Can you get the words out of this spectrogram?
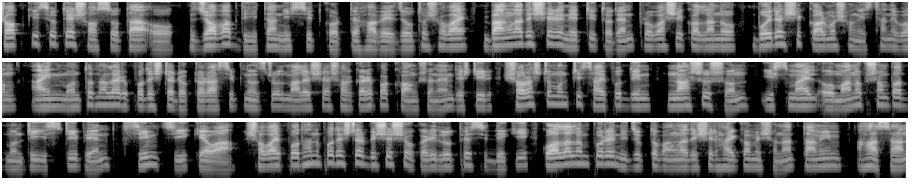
সবকিছুতে স্বচ্ছতা ও জবাবদিহিতা নিশ্চিত করতে হবে। যৌথ সভায় বাংলাদেশের নেতৃত্ব দেন প্রবাসী কল্যাণ ও বৈদেশিক কর্মসংস্থান এবং আইন মন্ত্রণালয়ের উপদেষ্টা ড আসিফ নজরুল। মালয়েশিয়া সরকারের পক্ষে অংশ নেন দেশটির স্বরাষ্ট্রমন্ত্রী সাইফুদ্দিন, নাসুসন, ইসমাইল ও মানব সম্পদ মন্ত্রী স্টিফেন সিমচি কেওয়া সবাই প্রধান উপদেষ্টার বিশেষ সহকারী লুৎফে সিদ্দিকী, কুয়ালালামপুরে নিযুক্ত বাংলাদেশের হাইকমিশনার তামিম হাসান,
